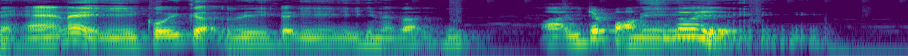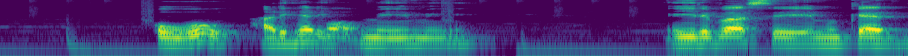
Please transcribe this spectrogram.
නෑන ඒ කොයි කරදේ එක හින කල්න්නේ ඊට පස්ස ඕ හරි හරි. මේ මේ. ඊට පස්සේ මොක ඇද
